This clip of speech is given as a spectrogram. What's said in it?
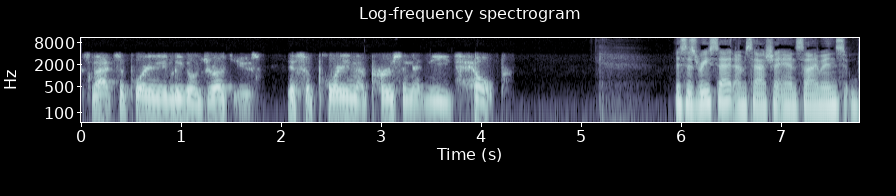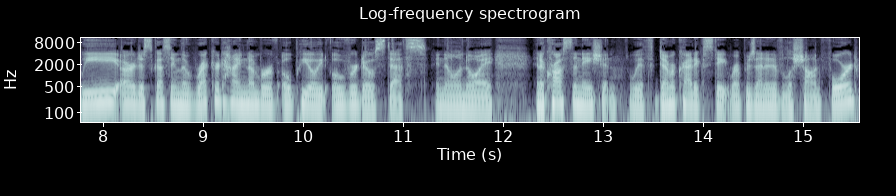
it's not supporting illegal drug use. It's supporting a person that needs help. This is Reset. I'm Sasha Ann Simons. We are discussing the record high number of opioid overdose deaths in Illinois and across the nation with Democratic State Representative LaShawn Ford.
